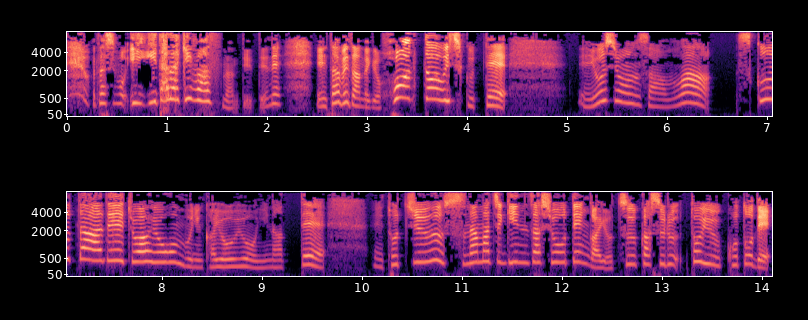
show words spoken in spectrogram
私もい、いただきます！なんて言ってね、えー、食べたんだけど、ほんと美味しくて、えー、ヨシオンさんは、スクーターで調和表本部に通うようになって、えー、途中、砂町銀座商店街を通過するということで、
